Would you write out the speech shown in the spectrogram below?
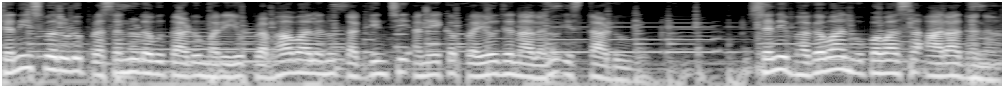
శనీశ్వరుడు ప్రసన్నుడవుతాడు మరియు ప్రభావాలను తగ్గించి అనేక ప్రయోజనాలను ఇస్తాడు. శని భగవాన్ ఉపవాస ఆరాధన.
